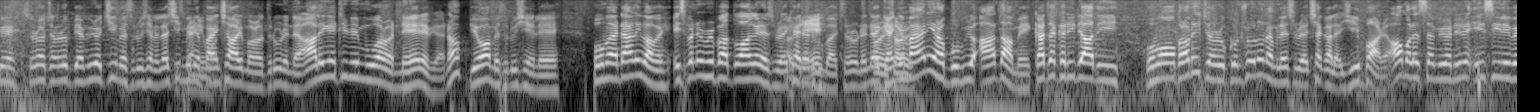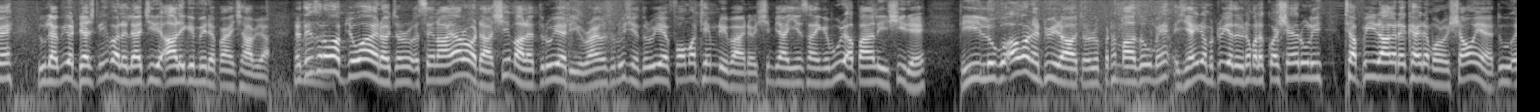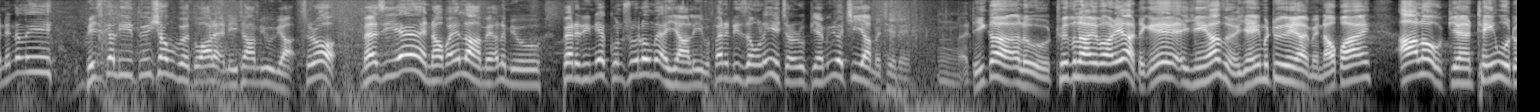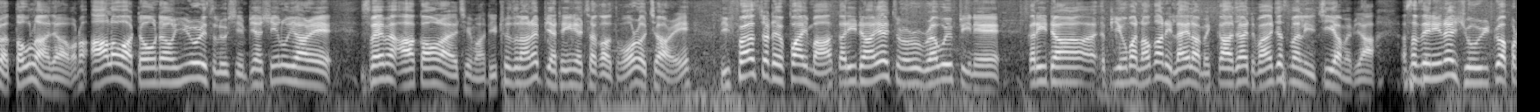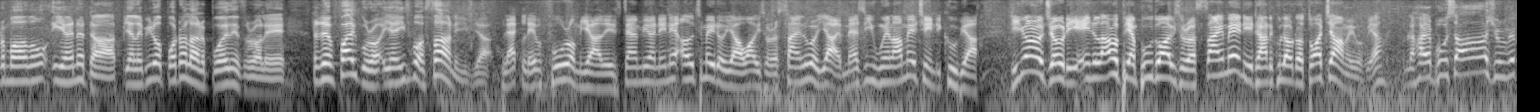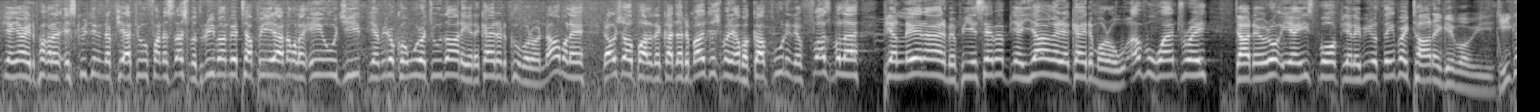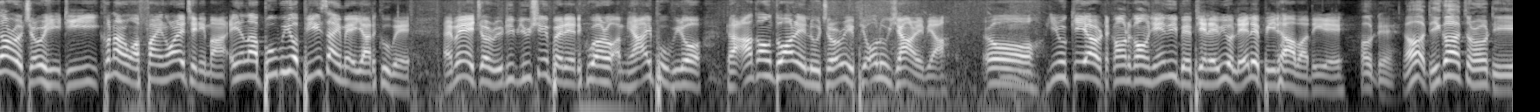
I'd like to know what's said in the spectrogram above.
ကဲဆိုတော့ကျွန်တော်တို့ပြန်ပြီးတော့ကြည့်မယ်ဆိုလို့ရှိရင်လည်းလက်ရှိမိနစ်ပိုင်းခြားပြီးမှာတော့သူတို့အနေနဲ့အားလေးကထိတွေ့မှုကတော့နည်းတယ်ဗျာနော်ပြောရမယ်ဆိုလို့ရှိရင်လည်းပုံမှန်တန်းလေးပါပဲ Expanded River သွားခဲ့တယ်ဆိုတော့အခက်အခဲတစ်ခုမှာကျွန်တော်တို့နည်းနည်း Sorry, Gangan Mine တွေကတော့ပို့ပြီးတော့အားတာမယ်ကာဂျာကရီတာဒီဘုံဘုံဘယ်လောက်ထိကျွန်တော်တို့ control လုပ်နိုင်မလဲဆိုတဲ့အချက်ကလည်းအရေးပါတယ်အောက်မှာလည်း Samuel အနေနဲ့ AC လေးပဲလူလိုက်ပြီးတော့ dash လေးပါလည်းလက်ကြည့်တယ်အားလေးကမိနစ်ပိုင်းခြားဗျာနှစ်သိန်းစလုံးကပြောရရင်တော့ကျွန်တော်တို့အစင်လာရတော့ဒါရှေ့မှာလည်းသူတို့ရဲ့ဒီ Ryan ဆိုလို့ရှိရင်သူတို့ရဲ့ former team တွေပိုင်းတော့ရှင်ပြရင်ဆိုင်ခဲ့မှုတဲ့အပန်းလေးရှိတယ် ဒီ logo အောက်ကနေတွေ့တာကျွန်တော်တို့ပထမဆုံးပဲအရင်ကတော့မတွေ့ရသေးဘူးတော့မှလည်း question ရိုးလေးထပ်ပေးထားခဲ့တဲ့ခိုက်တယ်မှာတော့ရှောင်းရန်သူအနေနဲ့လေး basically သွေးလျှောက်ဖို့ပဲသွားတဲ့အနေအထားမျိုးဗျဆိုတော့ Messi ရဲ့နောက်ပိုင်းလာမယ်အဲ့လိုမျိုး penalty နဲ့ control လုပ်မဲ့အရာလေးပဲ penalty zone လေးကျွန်တော်တို့ပြန်ပြီးတော့ကြည့်ရမယ်ထင်တယ်อืม အဓိကအဲ့လို Twizzler တွေဘာတွေကတကယ်အရင်ကဆိုရင်အရင်မတွေ့ခဲ့ရမယ်နောက်ပိုင်းအားလုံးကိုပြန်ထိန်းဖို့အတွက်သုံးလာကြတာပေါ့နော်အားလုံးကတောင်တောင် hero တွေဆိုလို့ရှိရင်ပြန်ရှင်းလို့ရတဲ့ spam အားကောင်းလာတဲ့အချိန်မှာဒီ Twizzler နဲ့ပြန်ထိန်းတဲ့ချက်ကသဘောတော့ကျတယ်ဒီ first started fight မှာ Karita ရဲ့ကျွန်တော်တို့ Red Wave တီနဲ့ Karita အပြင်မှာနောက်ကနေလိုက်လာမယ် Kaja Divine Adjustment လေးကြည့်ရမယ်ဗျာ Assassin တွေနဲ့ Yori တို့ကပထမဆုံး AI နဲ့ဒါပြန်လည်ပြီးတော့ပေါ်ထွက်လာတဲ့ပွဲစဉ်ဆိုတော့လေ Started fight ကိုတော့ AI Esports စနေပြီဗျာ black level 4တော့မရသေးဘူး stamina အနေနဲ့ ultimate တော့ရသွားပြီဆိုတော့ sign လို့တော့ရတယ် messi ဝင်လာမယ့်အချိန်တစ်ခုဗျာဒီကတော့ကျွန်တော်ဒီ angela တော့ပြန်ပူးသွားပြီဆိုတော့ sign မဲ့အနေထားတစ်ခုလောက်တော့သွားကြမယ်ပေါ့ဗျာမလားဟာပိုစာယူရီပြန်ရရတဲ့ဖက်ကလည်း execution နဲ့ဖြတ်တူ fan slash မှာ3 man နဲ့ထပ်ပေးတာနောက်မှလည်း AOG ပြန်ပြီးတော့ခုံမှုတော့ကြိုးစားနေတယ်ခိုင်တဲ့တစ်ခုမှာတော့နောက်မှလည်းတောက်လျှောက်ပါလာတဲ့ကာဂျာတပိုင်း judgment နဲ့အမကဖူးနေတဲ့ first ball ပြန်လဲနိုင်တယ် PS7 ပြန်ရခဲ့တဲ့ခိုင်တဲ့မှာတော့1 for 1 trade ဒါတယ်တို့ AI Esport ပြန်လဲပြီးတော့သိမ့်ပိုက်ထားနိုင်ခဲ့ပါပြီဒီကတော့ကျွန်တော်ဒီဒီခုနကတော့ fine သွားတဲ့အချိန်ဒီမှာ angela ပူးပြီးတော့ပြေးဆိုင်မဲ့အရာတစ်ခုပဲဒါပေမဲ့ကျွန်တော် retribution ပဲတဲ့တစ်ခုကတော့အများကြီးပို့ပြီးတော့ဒါအားကောင်းသွားတယ်လို့ကျွန်တော်တို့ပြောလို့ရတယ်ဗျာအဲ့ တော့ hero k ကတော့တကောင်တကောင်ချင်းစီပဲပြင်လဲပြီးတော့လဲလဲပေးထားပါသေးတယ် ဟုတ်တယ်เนาะအဓိကကျွန်တော်တို့ဒီ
